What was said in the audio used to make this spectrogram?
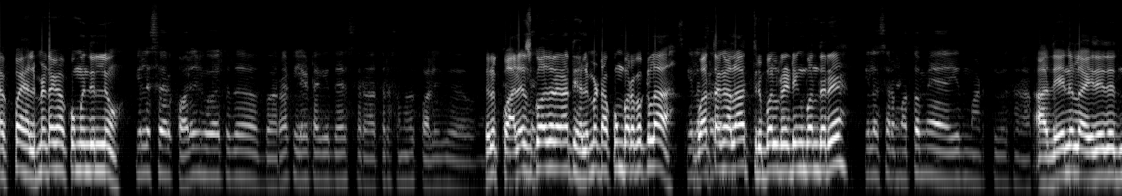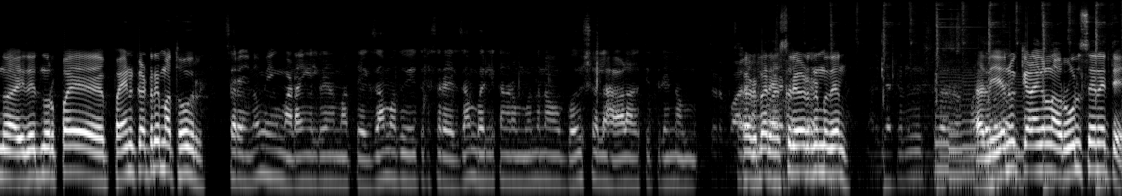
ಯಾಕಪ್ಪ ಹೆಲ್ಮೆಟ್ ಹಾಕೊಂಡ್ ಬಂದಿಲ್ಲ ನೀವು? ಇಲ್ಲ ಸರ್ ಕಾಲೇಜ್ ಹೋಗ್ತದ ಬರಕ್ ಲೇಟ್ ಆಗಿದೆ ಸರ್ ಆತರ ಥರ ಸಂಬಂಧ ಕಾಲೇಜ್ ಇಲ್ಲ ಕಾಲೇಜ್ ಹೋದ್ರೆ ಏನಂತ ಹೆಲ್ಮೆಟ್ ಹಾಕೊಂಡ್ ಬರ್ಬೇಕಲ್ಲ? ಗೊತ್ತಾಗಲ್ಲ ತ್ರಿಬಲ್ ರೈಡಿಂಗ್ ಬಂದ್ರಿ? ಇಲ್ಲ ಸರ್ ಮತ್ತೊಮ್ಮೆ ಇದು ಮಾಡ್ತೀವಿ ಸರ್ ಅದೇನಿಲ್ಲ ಐದೈದು ಐದೈದು ನೂರು ರೂಪಾಯಿ ಫೈನ್ ಕಟ್ರಿ ಮತ್ತೆ ಹೋಗ್ರಿ. ಸರ್ ಇನ್ನೊಮ್ಮೆ ಹಿಂಗೆ ಮಾಡಂಗಿಲ್ಲ ರೀ ಮತ್ತೆ ಎಕ್ಸಾಮ್ ಅದು ಐತ್ರಿ ಸರ್ ಎಕ್ಸಾಮ್ ಬರ್ಲಿಕ್ಕಂದ್ರೆ ಮುಂದೆ ನಾವು ಭವಿಷ್ಯ ಎಲ್ಲ ಹಾಳಾಗ್ತಿತ್ತು ರೀ ನಮ್ಮ ಬೇರೆ ಬೇರೆ ಹೆಸರು ಹೇಳ್ರಿ ನಿಮ್ಮದೇನು ಅದೇನು ಕೇಳಂಗಿಲ್ಲ ನಾವು ರೂಲ್ಸ್ ಏನೈತಿ?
